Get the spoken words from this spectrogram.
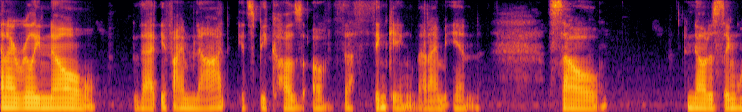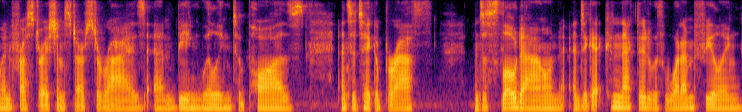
And I really know that if I'm not, it's because of the thinking that I'm in. So noticing when frustration starts to rise and being willing to pause and to take a breath and to slow down and to get connected with what I'm feeling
